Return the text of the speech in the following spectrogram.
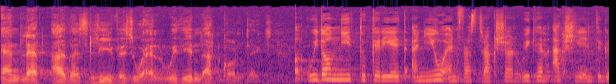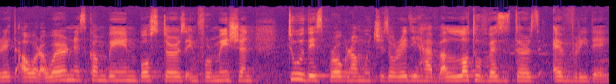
and let others live as well within that context. We don't need to create a new infrastructure. We can actually integrate our awareness campaign, posters, information to this program, which is already have a lot of visitors every day.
